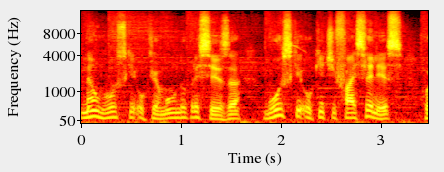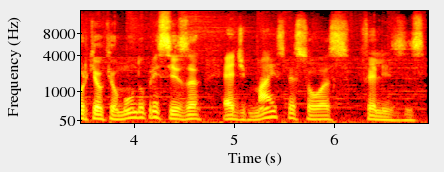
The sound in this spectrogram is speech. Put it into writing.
Não busque o que o mundo precisa, busque o que te faz feliz, porque o que o mundo precisa é de mais pessoas felizes.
